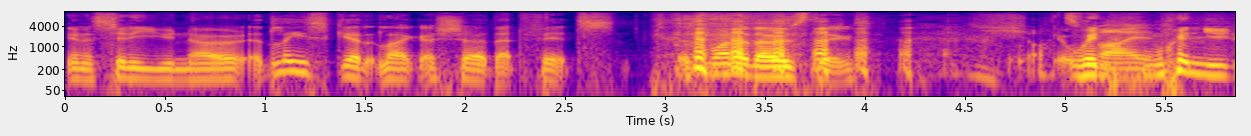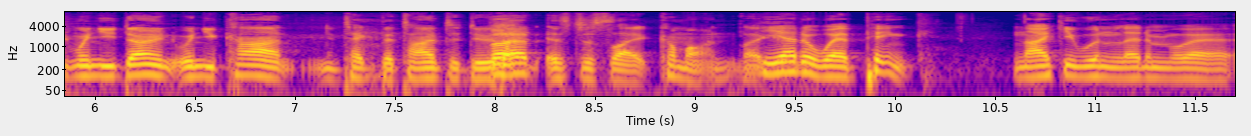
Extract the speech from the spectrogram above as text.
in a city you know, at least get like a shirt that fits. It's one of those things. shots when, fired. when you when you don't when you can't you take the time to do But- that, it's just like come on. Like he had to wear pink. Nike wouldn't let him wear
